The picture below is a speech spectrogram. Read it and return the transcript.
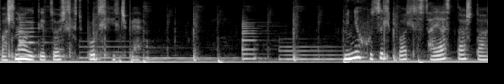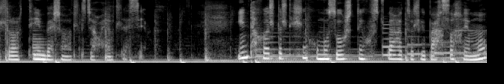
болно гэдгийг зуучлагч бүр л хэлж байв. Миний хүсэл бол саяас доош доллараар тийм байшин худалдаж авах явдал байсан юм. Энэ тохиолдолд ихэнх хүмүүс өөрсдийн хүсэж байгаа зүйлийг багасгах юм уу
